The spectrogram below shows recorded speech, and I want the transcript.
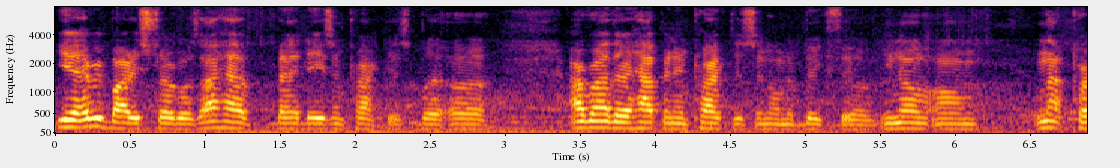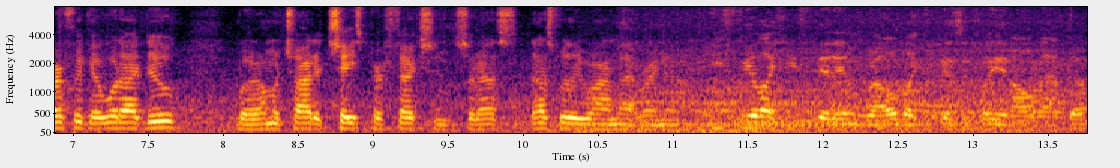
Yeah, everybody struggles. I have bad days in practice, but uh, I'd rather it happen in practice than on the big field. You know, um, I'm not perfect at what I do, but I'm gonna try to chase perfection. So that's that's really where I'm at right now. You feel like you fit in well, like physically and all that, though?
